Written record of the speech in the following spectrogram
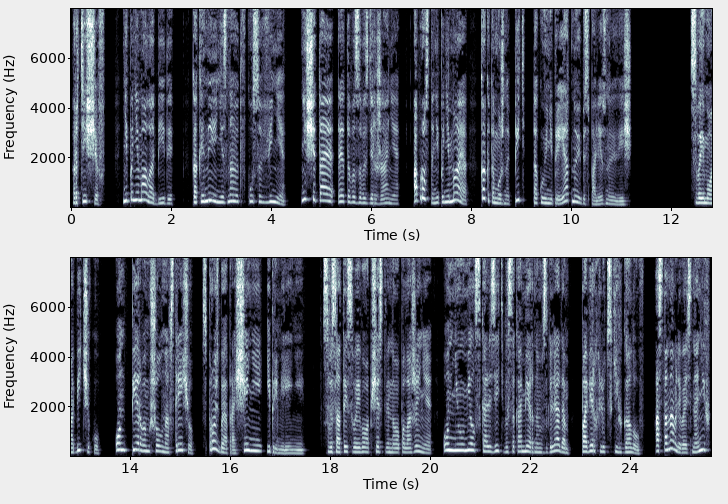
Ртищев не понимал обиды, как иные не знают вкуса в вине, не считая этого за воздержание, а просто не понимая, как это можно пить такую неприятную и бесполезную вещь. Своему обидчику он первым шел навстречу с просьбой о прощении и примирении. С высоты своего общественного положения он не умел скользить высокомерным взглядом поверх людских голов, останавливаясь на них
